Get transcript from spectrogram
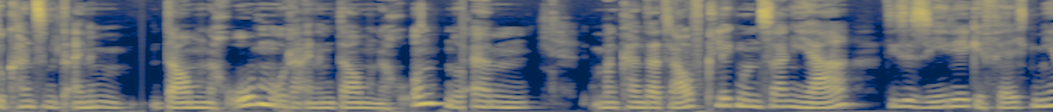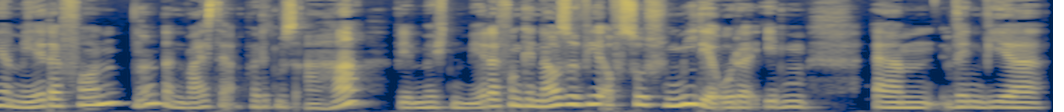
Du kannst mit einem Daumen nach oben oder einem Daumen nach unten, ähm, man kann da draufklicken und sagen, ja, diese Serie gefällt mir, mehr davon. Ne? Dann weiß der Algorithmus, aha, wir möchten mehr davon, genauso wie auf Social Media oder eben, ähm, wenn wir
